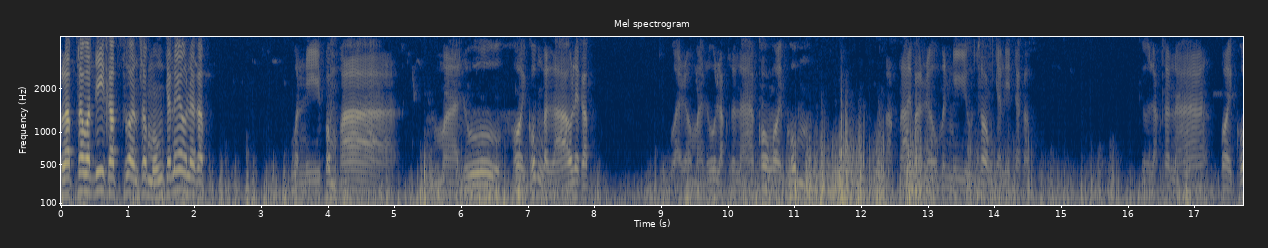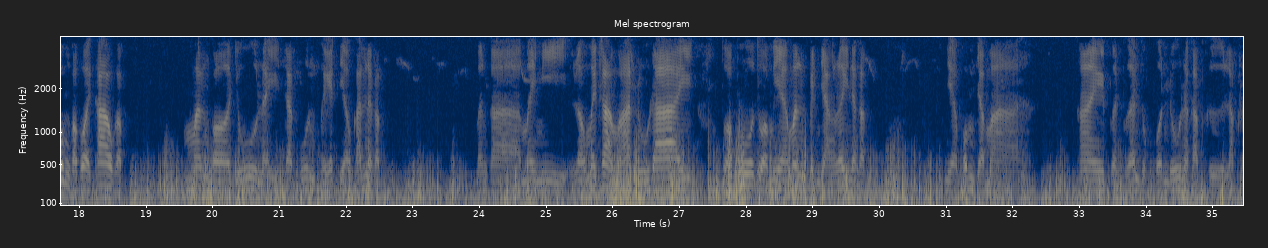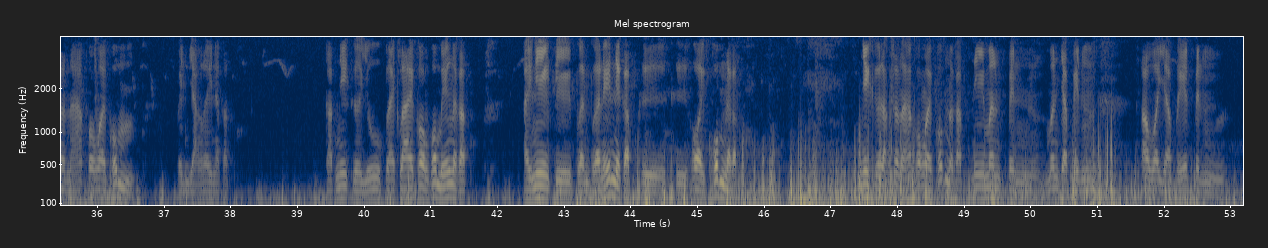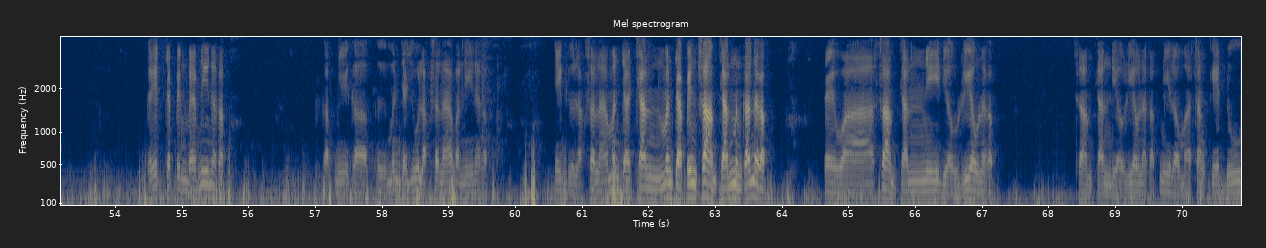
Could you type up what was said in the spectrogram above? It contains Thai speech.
กลับสวัสดีครับส่วนสมองชาแนลนะครับ วันนี้ผมพา มาดูหอยคมกันแล้วเลยครับ ว่าเรามาดูลักษณะของหอยคมปากใต้บ้านเรามันมีอยู่ช่องชนิดนะครับ คือลักษณะหอยคมกับหอยข้าวกับ มันก็อยู่ในตระกูลเพศเดียวกันนะครับ มันก็ไม่มีเราไม่สามารถรู้ได้ ตัวผู้ตัวเมียมันเป็นอย่างไรนะครับ เดี๋ยวผมจะมาให้เพื่อนๆทุกคนดูนะครับ คือลักษณะของหอยคมเป็นอย่างไรนะครับกับนี่คืออยู่ไกลๆของพ่อเมงนะครับ ไอ้นี่ที่เพื่อนๆเห็นนี่ครับคือคือห้อยคมนะครับ นี่คือลักษณะของหอยคมนะครับ นี่มันเป็นมันจะเป็นอวัยวะเพศเป็นเพศจะเป็นแบบนี้นะครับ กับนี่ก็คือมันจะอยู่ลักษณะวันนี้นะครับ นี่คือลักษณะมันจะชันมันจะเป็นสามชั้นเหมือนกันนะครับ แต่ว่าสามชั้นนี้เดี่ยวเรียวนะครับสามชั้นเดี่ยวเรียวนะครับ นี่เรามาสังเกตดู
